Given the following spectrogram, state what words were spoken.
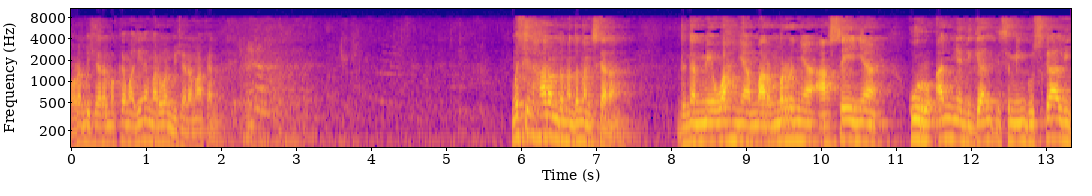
Orang bicara Mekah Madinah, Marwan bicara makan. Masjid Haram teman-teman sekarang dengan mewahnya, marmernya, AC-nya, Qurannya diganti seminggu sekali.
